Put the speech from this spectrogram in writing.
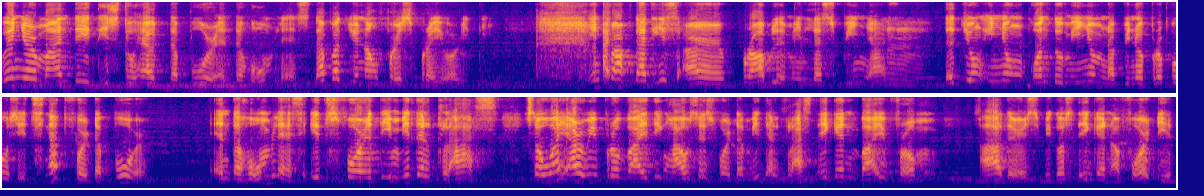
when your mandate is to help the poor and the homeless? Dapat yun ang first priority. In fact, that is our problem in Las Piñas. Mm. That yung inyong condominium na pinopropose, it's not for the poor and the homeless. It's for the middle class. So why are we providing houses for the middle class? They can buy from others because they can afford it.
